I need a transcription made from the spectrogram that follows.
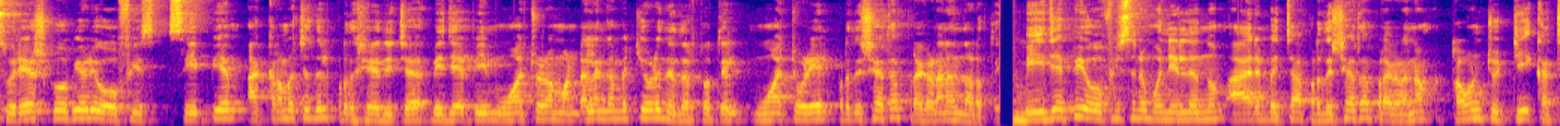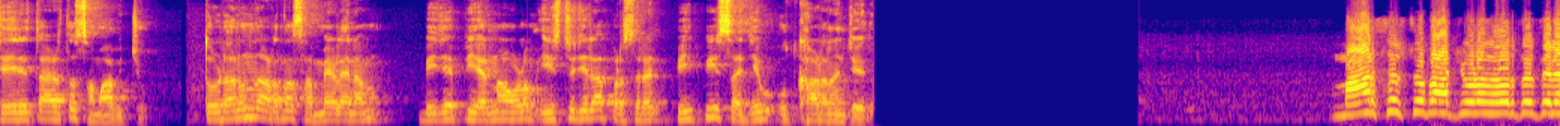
സുരേഷ് ഗോപിയുടെ ഓഫീസ് സി പി എം ആക്രമിച്ചതിൽ പ്രതിഷേധിച്ച് ബി ജെ പി മൂവാറ്റുപുഴ മണ്ഡലം കമ്മിറ്റിയുടെ നേതൃത്വത്തിൽ മൂവാറ്റുപുഴയിൽ പ്രതിഷേധ പ്രകടനം നടത്തി. ബി ജെ പി ഓഫീസിന് മുന്നിൽ നിന്നും ആരംഭിച്ച പ്രതിഷേധ പ്രകടനം ടൗൺ ചുറ്റി കച്ചേരിത്താഴത്ത് സമാപിച്ചു. തുടർന്ന് നടന്ന സമ്മേളനം B J P Ernakulam east ജില്ലാ പ്രസിഡന്റ് പി പി സജീവ് ഉദ്ഘാടനം ചെയ്തു. മാർക്സിസ്റ്റ് പാർട്ടിയുടെ നേതൃത്വത്തിൽ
